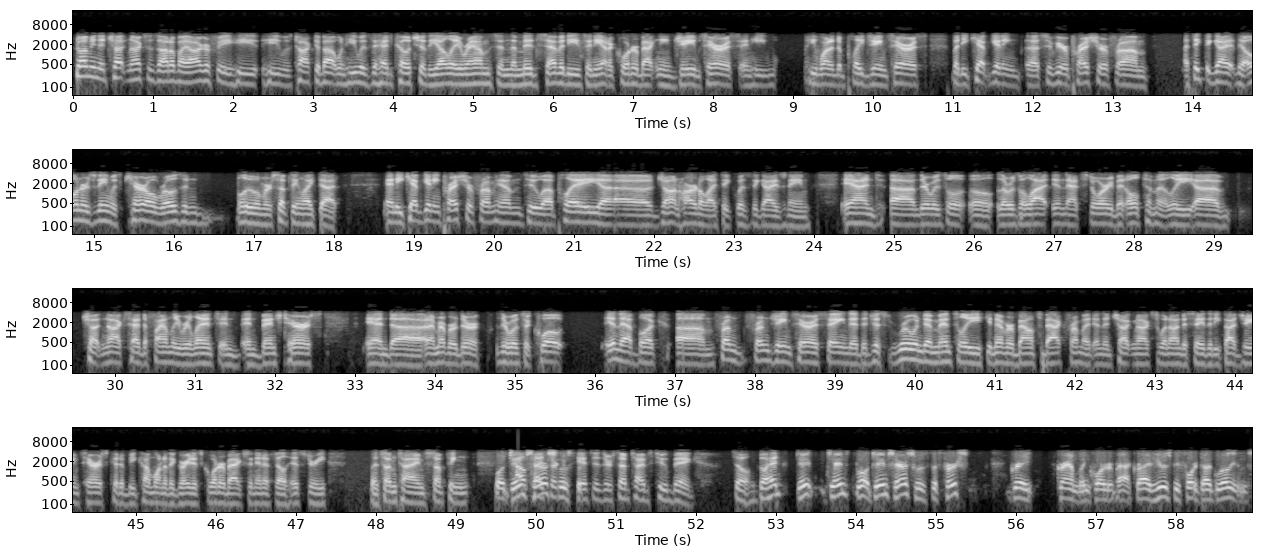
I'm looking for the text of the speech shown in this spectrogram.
No, I mean in Chuck Knox's autobiography, he he was talked about when he was the head coach of the LA Rams in the mid '70s, and he had a quarterback named James Harris, and he he wanted to play James Harris, but he kept getting uh, severe pressure from, I think the guy, the owner's name was Carroll Rosenbloom or something like that, and he kept getting pressure from him to uh, play uh, John Hartle, I think was the guy's name, and uh, there was a, a there was a lot in that story, but ultimately uh, Chuck Knox had to finally relent and, and benched Harris, and uh, and I remember there there was a quote in that book um, from from James Harris saying that it just ruined him mentally. He could never bounce back from it. And then Chuck Knox went on to say that he thought James Harris could have become one of the greatest quarterbacks in NFL history, but sometimes something well, James outside Harris circumstances the, are sometimes too big. So go ahead. James well, James Harris was the first great Grambling quarterback, right? He was before Doug Williams,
